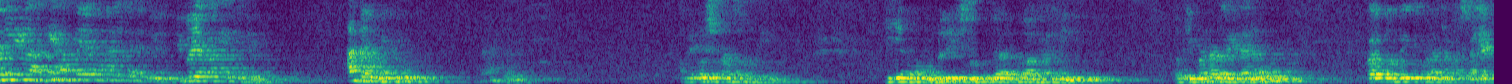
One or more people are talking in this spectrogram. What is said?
beli lagi HP yang mana saya beli, dibayar lagi kemudian. Ada begitu? Ada. Tapi Utsman seperti itu. Dia membeli surga dua kali. Bagaimana ceritanya? Kalau waktu itu para sekalian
